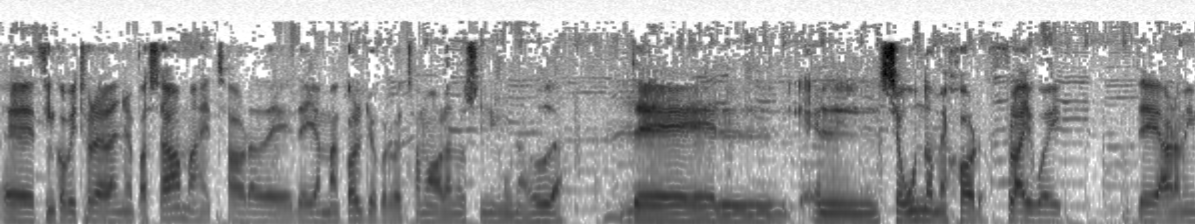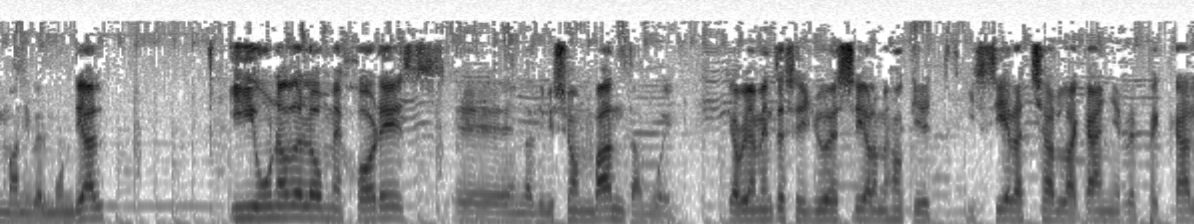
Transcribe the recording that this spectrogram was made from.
Eh, cinco victorias el año pasado, más esta hora de, de Ian McCall, yo creo que estamos hablando sin ninguna duda del el segundo mejor flyweight de ahora mismo a nivel mundial y uno de los mejores eh, en la división Bantamweight. Que obviamente si UFC a lo mejor qui- quisiera echar la caña y repescar,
